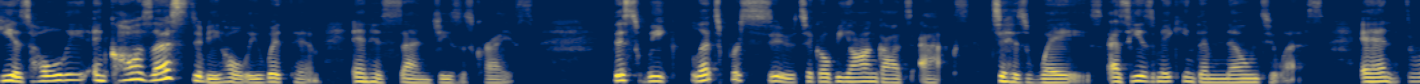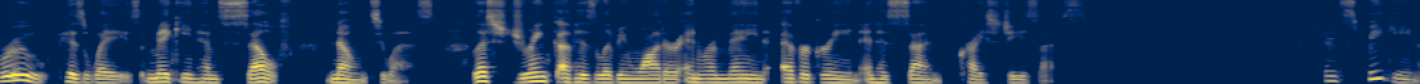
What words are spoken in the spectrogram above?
He is holy and calls us to be holy with him in his son, Jesus Christ. This week, let's pursue to go beyond God's acts to his ways as he is making them known to us, and through his ways, making himself known to us. Let's drink of his living water and remain evergreen in his Son, Christ Jesus. And speaking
